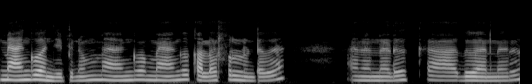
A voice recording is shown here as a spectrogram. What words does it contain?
మ్యాంగో అని చెప్పినాం. మ్యాంగో మ్యాంగో కలర్ఫుల్ ఉంటుందా? అని అన్నాడు. కాదు అన్నారు.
